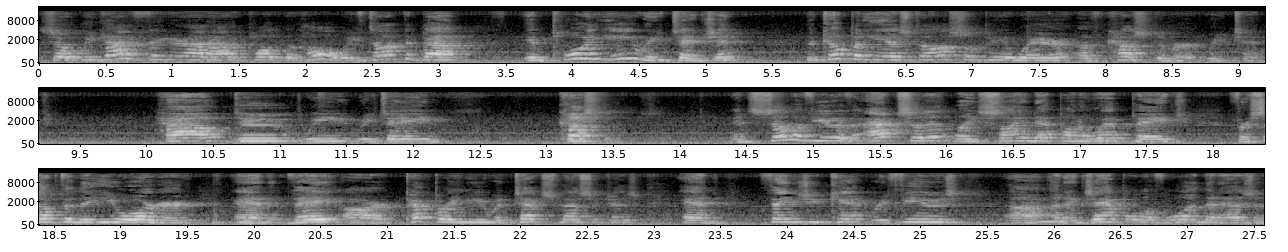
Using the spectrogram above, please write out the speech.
So we got to figure out how to plug the hole. We've talked about employee retention. The company has to also be aware of customer retention. How do we retain customers? And some of you have accidentally signed up on a web page for something that you ordered, and they are peppering you with text messages and things you can't refuse. Uh, an example of one that has an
